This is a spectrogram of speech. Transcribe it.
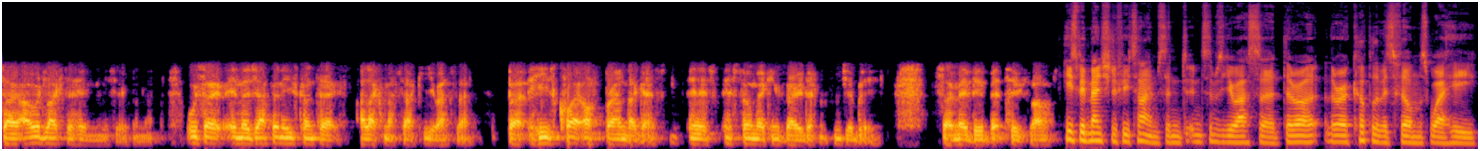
so I would like to hear mini on that. Also, in the Japanese context, I like Masaki Yuasa, but he's quite off-brand, I guess. His his filmmaking is very different from Ghibli, so maybe a bit too far. He's been mentioned a few times, and in terms of Yuasa, there are there are a couple of his films where he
